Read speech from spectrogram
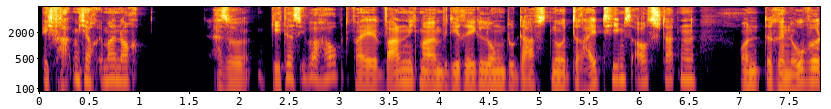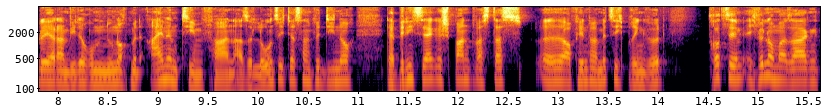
ich frage mich auch immer noch, also geht das überhaupt? Weil war nicht mal irgendwie die Regelung, du darfst nur drei Teams ausstatten und Renault würde ja dann wiederum nur noch mit einem Team fahren. Also lohnt sich das dann für die noch? Da bin ich sehr gespannt, was das äh, auf jeden Fall mit sich bringen wird. Trotzdem, ich will noch mal sagen,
